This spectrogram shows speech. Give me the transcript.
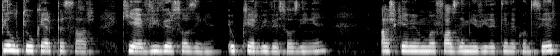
pelo que eu quero passar, que é viver sozinha. Eu quero viver sozinha. Acho que é mesmo uma fase da minha vida que tem de acontecer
